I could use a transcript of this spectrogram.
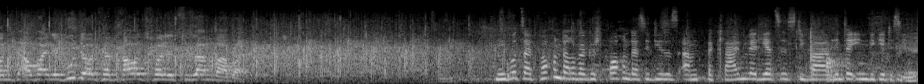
und auf eine gute und vertrauensvolle Zusammenarbeit. Nun wurde seit Wochen darüber gesprochen, dass Sie dieses Amt bekleiden werden. Jetzt ist die Wahl hinter Ihnen. Wie geht es Ihnen?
